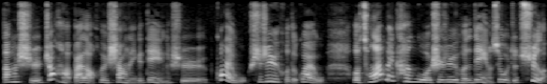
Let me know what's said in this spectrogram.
当时正好百老汇上的一个电影是《怪物》，失之愈合的《怪物》，我从来没看过失之愈合的电影，所以我就去了。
